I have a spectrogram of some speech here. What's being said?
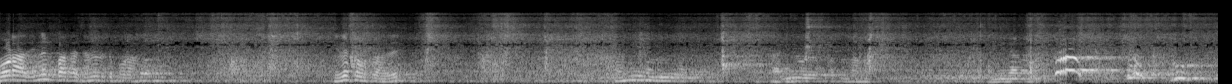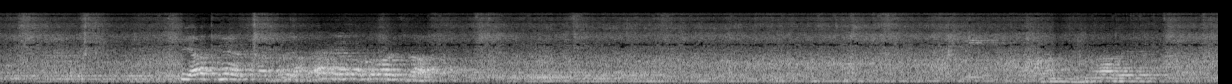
போடா அது என்னன்னு பார்த்தா ஜன்னலுக்கு போடா. என்ன சவுண்ட் அது? தண்ணி தண்ணி விழுகிற சத்தம் தான். தண்ணி தான்.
